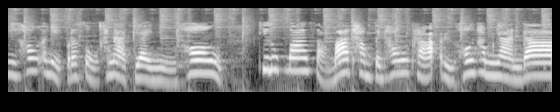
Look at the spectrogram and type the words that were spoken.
มีห้องอเนกประสงค์ขนาดใหญ่หนึ่งห้องที่ลูกบ้านสามารถทำเป็นห้องพระหรือห้องทำงานได้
